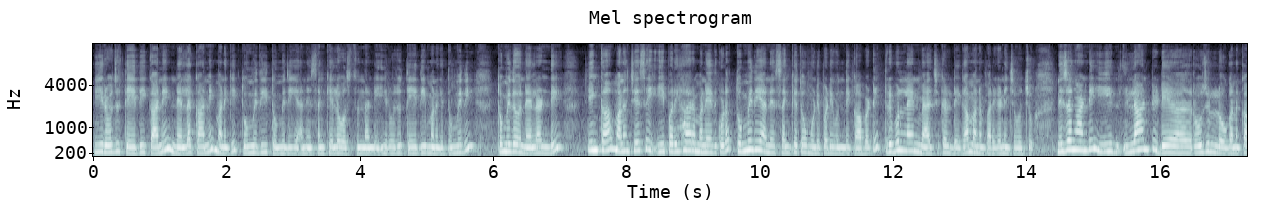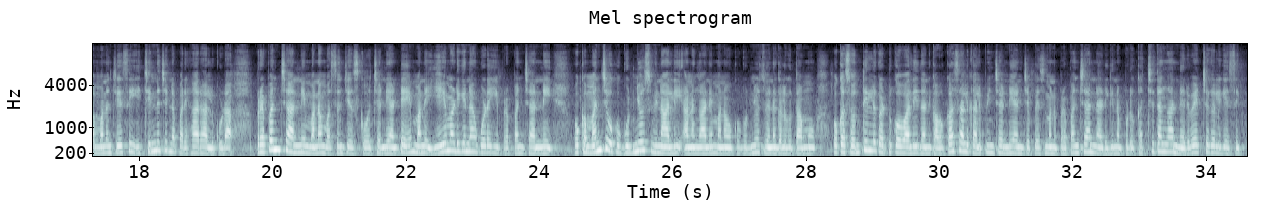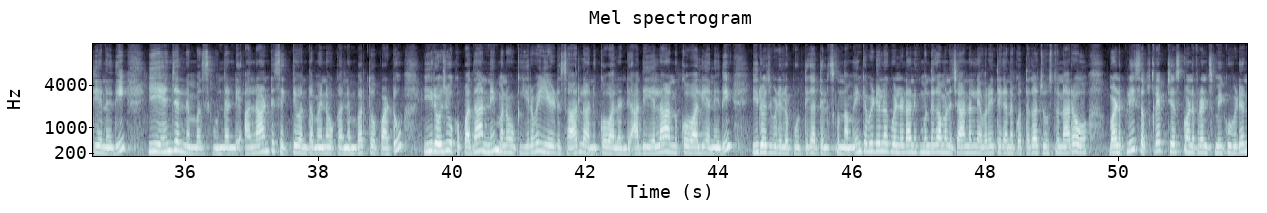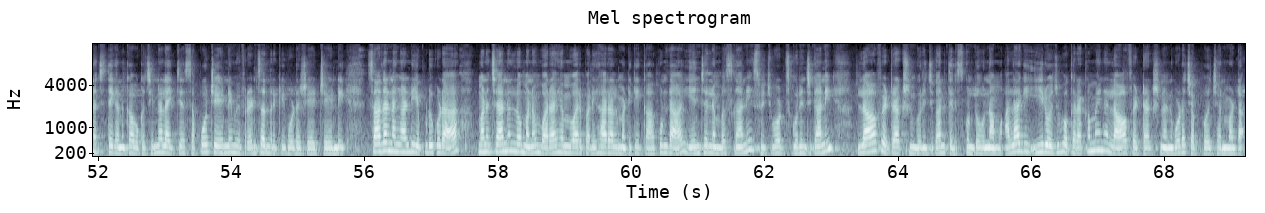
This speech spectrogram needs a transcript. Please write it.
ఈరోజు తేదీ కానీ నెల కానీ మనకి తొమ్మిది తొమ్మిది అనే సంఖ్యలో వస్తుందండి. ఈరోజు తేదీ మనకి తొమ్మిది తొమ్మిదో నెల అండి. ఇంకా మనం చేసే ఈ పరిహారం అనేది కూడా తొమ్మిది అనే సంఖ్యతో ముడిపడి ఉంది కాబట్టి త్రిబుల్ నైన్ మ్యాజికల్ డేగా మనం పరిగణించవచ్చు. నిజంగా అండి ఈ ఇలాంటి డే రోజుల్లో గనక మనం చేసే ఈ చిన్న చిన్న పరిహారాలు కూడా ప్రపంచాన్ని మనం వశం చేసుకోవచ్చండి. అంటే మనం ఏమడిగినా కూడా ఈ ప్రపంచాన్ని ఒక మంచి ఒక గుడ్ న్యూస్ వినాలి అనగానే మనం ఒక గుడ్ న్యూస్ వినగలుగుతాము. ఒక సొంత ఇల్లు కట్టుకోవాలి దానికి అవకాశాలు కల్పించండి అని చెప్పేసి మన ప్రపంచాన్ని అడిగినప్పుడు ఖచ్చితంగా నెరవేర్చగలిగే శక్తి అనేది ఈ ఏంజల్ నెంబర్స్కి ఉందండి. అలాంటి శక్తివంతమైన ఒక నెంబర్తో పాటు ఈరోజు ఒక పదాన్ని మనం ఒక ఇరవై ఏడు సార్లు అనుకోవాలండి. అది ఎలా అనుకోవాలి అనేది ఈరోజు వీడియోలో పూర్తిగా తెలుసుకుందాం. ఇంకా వీడియోలోకి వెళ్ళడానికి ముందుగా మన ఛానల్ని ఎవరైతే కనుక కొత్తగా చూస్తున్నారో వాళ్ళు ప్లీజ్ సబ్స్క్రైబ్ చేసుకోండి ఫ్రెండ్స్. మీకు వీడియో నచ్చితే కనుక ఒక చిన్న లైక్ చేసి సపోర్ట్ చేయండి. మీ ఫ్రెండ్స్ అందరికీ కూడా షేర్ చేయండి. సాధారణంగా అండి ఎప్పుడు కూడా మన ఛానల్లో మనం వరాహం వారి పరిహారాల మటుకే కాకుండా ఏంజల్ నెంబర్స్ కానీ స్విచ్ బోర్డ్స్ గురించి కానీ లా ఆఫ్ అట్రాక్షన్ గురించి కానీ తెలుసుకుంటూ ఉన్నాం అలాగే ఈరోజు ఒక రకమైన లా ఆఫ్ అట్రాక్షన్ అని కూడా చెప్పవచ్చు అనమాట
